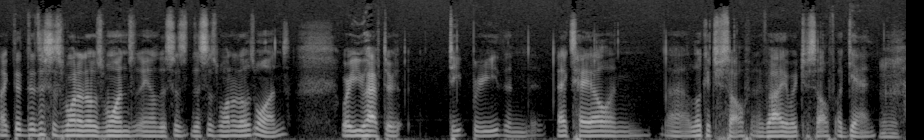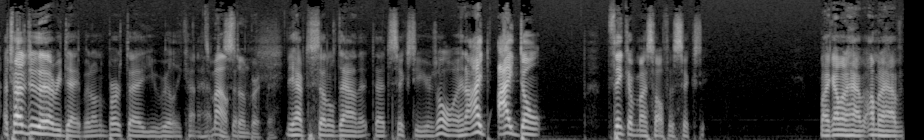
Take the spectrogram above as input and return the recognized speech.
Like the, the, this is one of those ones. You know, this is this is one of those ones where you have to deep breathe and exhale and uh, look at yourself and evaluate yourself again. Mm-hmm. I try to do that every day, but on the birthday, you really kind of have a to milestone birthday. you have to settle down at that 60 years old. And I I don't think of myself as 60. Like I'm going to have I'm to have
